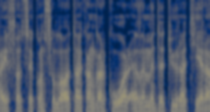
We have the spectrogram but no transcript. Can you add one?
ai thotë se konsullata e ka ngarkuar edhe me detyra tjera.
